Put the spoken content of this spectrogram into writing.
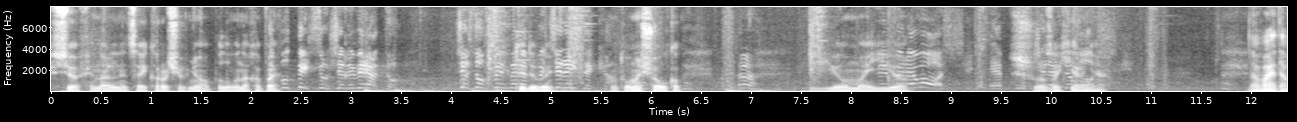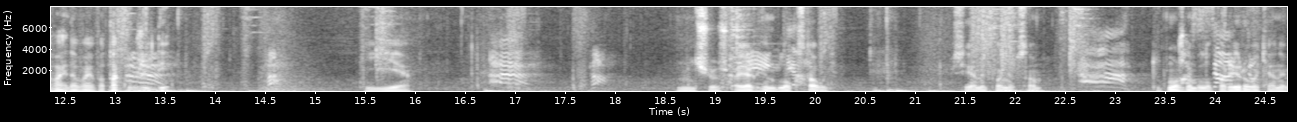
Все, фінальний цей, коротше, в нього половина хп. Ти диви. От воно щолкав. E що за херня? Давай, давай, давай, в атаку вже йди. Є. Нічого ж, а як він блок ставить? Все, я не поняв сам. Тут можна було парирувати, я не,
